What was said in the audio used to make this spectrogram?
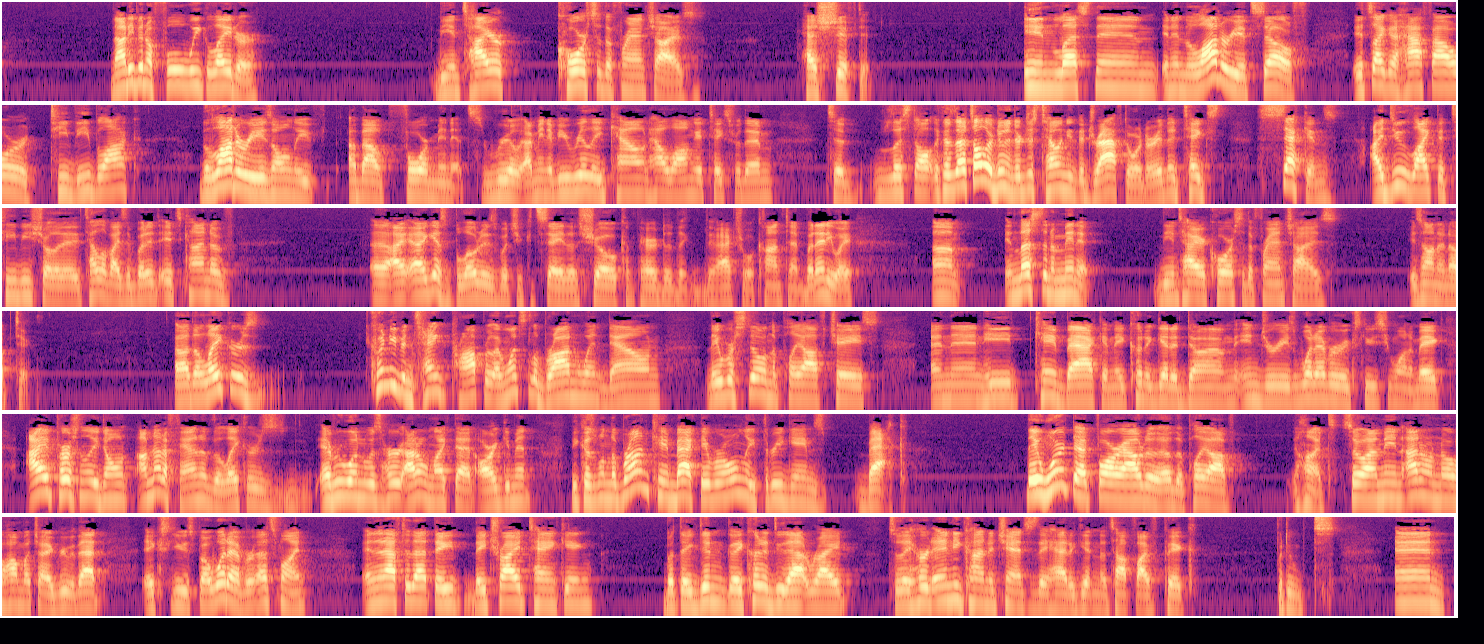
Not even a full week later, the entire course of the franchise has shifted. In less than, and in the lottery itself, it's like a half hour TV block. The lottery is only about four minutes, really. I mean, if you really count how long it takes for them to list all because that's all they're doing. They're just telling you the draft order, and it takes seconds. I do like the TV show that they televise it, but it, it's kind of, uh, I, I, guess, bloated is what you could say. The show compared to the, the actual content. But anyway, um, in less than a minute, the entire course of the franchise is on an uptick. Uh, the Lakers couldn't even tank properly. Once LeBron went down, they were still in the playoff chase and then he came back and they couldn't get it done, the injuries, whatever excuse you want to make. I personally don't I'm not a fan of the Lakers. Everyone was hurt. I don't like that argument because when LeBron came back, they were only 3 games back. They weren't that far out of the playoff hunt. So I mean, I don't know how much I agree with that excuse, but whatever, that's fine. And then after that they they tried tanking, but they didn't they couldn't do that right. So they heard any kind of chances they had of getting a top five pick. And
